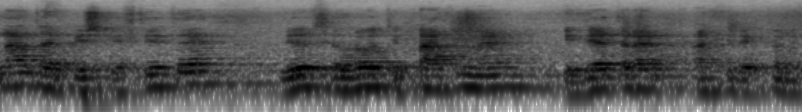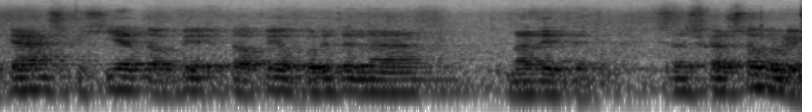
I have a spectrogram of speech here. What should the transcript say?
να τα επισκεφτείτε, διότι θεωρώ ότι υπάρχουν ιδιαίτερα αρχιτεκτονικά στοιχεία τα οποία, τα οποία μπορείτε να, να δείτε. Σας ευχαριστώ πολύ.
